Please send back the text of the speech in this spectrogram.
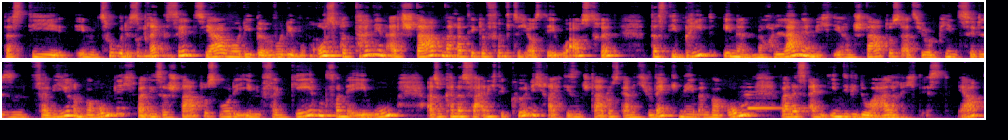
dass die im Zuge des Brexits, ja, wo die, wo die Großbritannien als Staat nach Artikel 50 aus der EU austritt, dass die BritInnen noch lange nicht ihren Status als European Citizen verlieren. Warum nicht? Weil dieser Status wurde ihnen vergeben von der EU. Also kann das Vereinigte Königreich diesen Status gar nicht wegnehmen. Warum? Weil es ein Individualrecht ist, ja.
